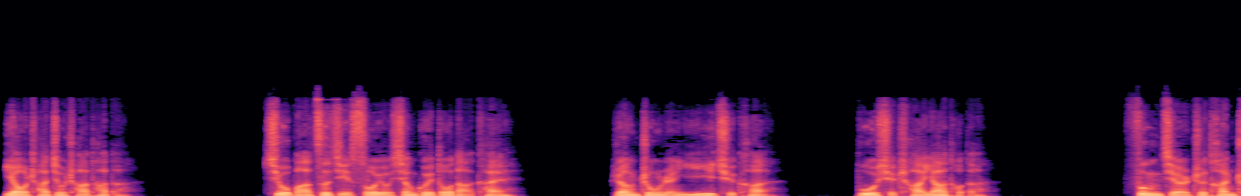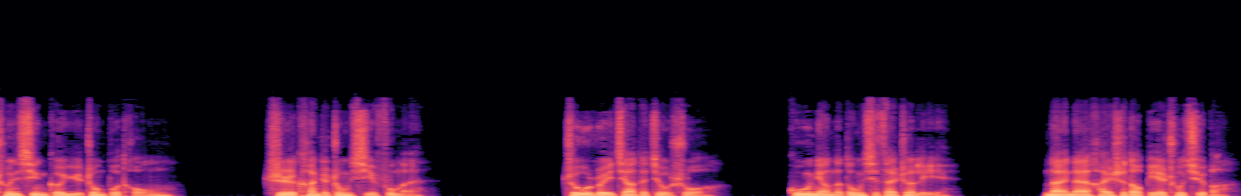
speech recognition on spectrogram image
要查就查她的，就把自己所有箱柜都打开，让众人一一去看，不许查丫头的。凤姐儿知探春性格与众不同，只看着众媳妇们。周瑞家的就说：“姑娘的东西在这里，奶奶还是到别处去吧。”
